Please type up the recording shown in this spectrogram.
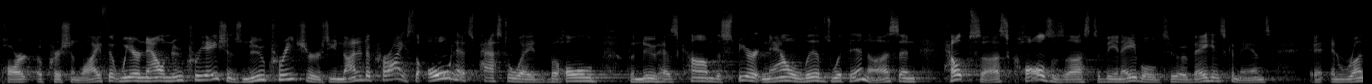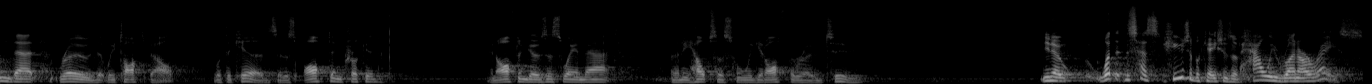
part of Christian life that we are now new creations, new creatures, united to Christ. The old has passed away. Behold, the new has come. The Spirit now lives within us and helps us, causes us to be enabled to obey His commands and run that road that we talked about with the kids that is often crooked and often goes this way and that. And then He helps us when we get off the road, too. You know, what, this has huge implications of how we run our race.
